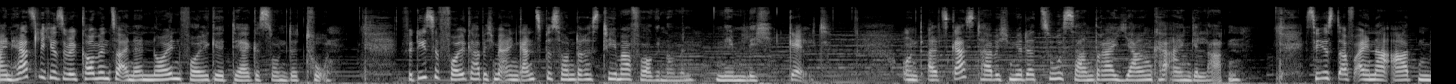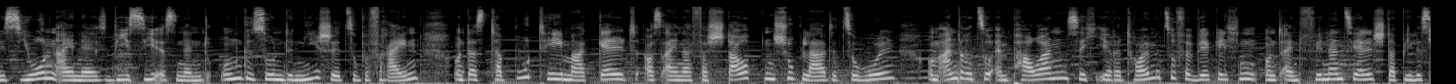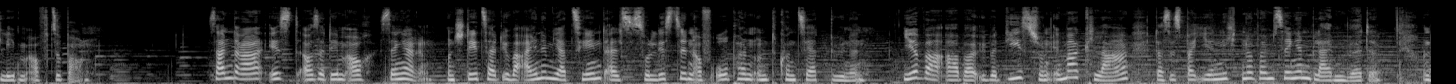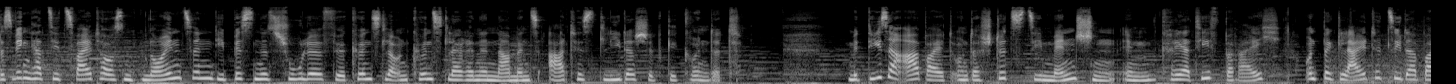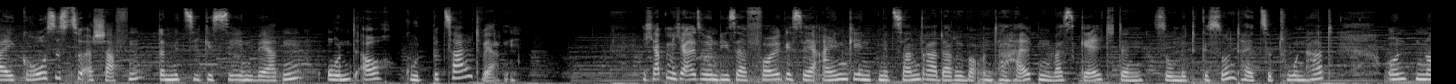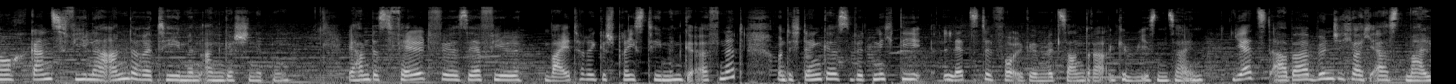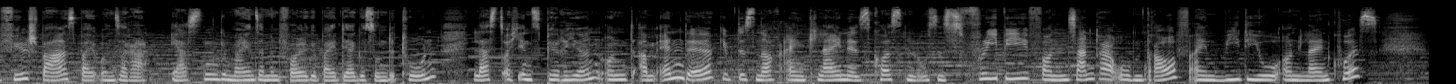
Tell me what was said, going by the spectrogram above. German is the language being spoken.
Ein herzliches Willkommen zu einer neuen Folge Der gesunde Ton. Für diese Folge habe ich mir ein ganz besonderes Thema vorgenommen, nämlich Geld. Und als Gast habe ich mir dazu Sandra Janke eingeladen. Sie ist auf einer Art Mission, eine, wie sie es nennt, ungesunde Nische zu befreien und das Tabuthema Geld aus einer verstaubten Schublade zu holen, um andere zu empowern, sich ihre Träume zu verwirklichen und ein finanziell stabiles Leben aufzubauen. Sandra ist außerdem auch Sängerin und steht seit über einem Jahrzehnt als Solistin auf Opern und Konzertbühnen. Ihr war aber überdies schon immer klar, dass es bei ihr nicht nur beim Singen bleiben würde. Und deswegen hat sie 2019 die Business Schule für Künstler und Künstlerinnen namens Artist Leadership gegründet. Mit dieser Arbeit unterstützt sie Menschen im Kreativbereich und begleitet sie dabei, Großes zu erschaffen, damit sie gesehen werden und auch gut bezahlt werden. Ich habe mich also in dieser Folge sehr eingehend mit Sandra darüber unterhalten, was Geld denn so mit Gesundheit zu tun hat und noch ganz viele andere Themen angeschnitten. Wir haben das Feld für sehr viel weitere Gesprächsthemen geöffnet und ich denke, es wird nicht die letzte Folge mit Sandra gewesen sein. Jetzt aber wünsche ich euch erstmal viel Spaß bei unserer ersten gemeinsamen Folge bei Der gesunde Ton. Lasst euch inspirieren und am Ende gibt es noch ein kleines kostenloses Freebie von Sandra obendrauf, ein Video-Online-Kurs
